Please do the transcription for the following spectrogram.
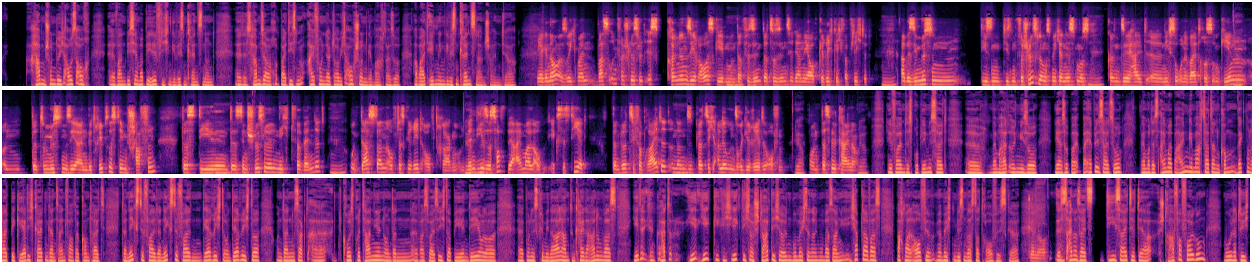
haben schon durchaus auch, äh, waren bisher mal behilflich in gewissen Grenzen und äh, das haben sie auch bei diesem iPhone ja, glaube ich, auch schon gemacht. Also, aber halt eben in gewissen Grenzen anscheinend, ja. Ja, genau. Also ich meine, was unverschlüsselt ist, können sie rausgeben mhm. und dafür sind, dazu sind sie dann ja auch gerichtlich verpflichtet. Mhm. Aber sie müssen diesen, diesen Verschlüsselungsmechanismus mhm. können sie halt äh, nicht so ohne weiteres umgehen ja. und dazu müssten sie ein Betriebssystem schaffen, dass die, mhm. das den Schlüssel nicht verwendet mhm. und das dann auf das Gerät auftragen. Und ja, wenn diese ja. Software einmal auch existiert, dann wird sie verbreitet und mhm. dann sind plötzlich alle unsere Geräte offen. Ja. Und das will keiner. Ja. Nee, vor allem das Problem ist halt, äh, wenn man halt irgendwie so, nee, also bei, bei Apple ist halt so, wenn man das einmal bei einem gemacht hat, dann kommt, weckt man halt Begehrlichkeiten ganz einfach. Da kommt halt der nächste Fall, der nächste Fall, der Richter und der Richter und dann sagt äh, Großbritannien und dann, äh, was weiß ich, der BND oder äh, Bundeskriminalamt und keine Ahnung was. Jeder hat jeg, jeglicher staatlicher irgendwo möchte dann irgendwo mal sagen, ich habe da was, mach mal auf, wir, wir möchten wissen, was da drauf ist. Gell? Genau. Das ist einerseits die Seite der Strafverfolgung, wo natürlich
